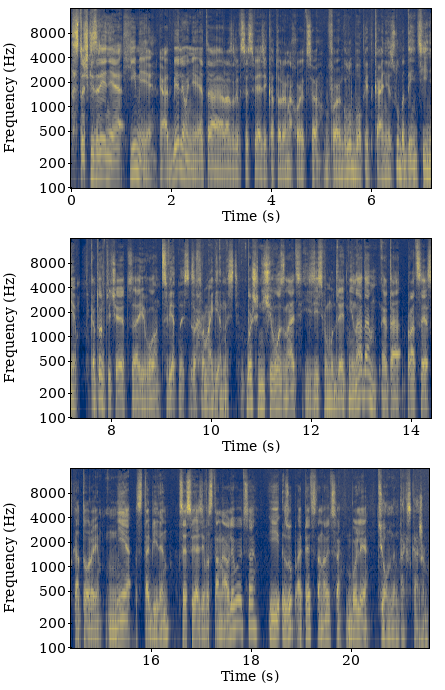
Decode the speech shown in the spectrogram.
С точки зрения химии, отбеливание – это разрыв связи, который находится в глубокой ткани зуба, дентине, который отвечает за его цветность, за хромогенность. Больше ничего знать и здесь вымудрять не надо. Это процесс, который не стабилен, С-связи восстанавливаются, и зуб опять становится более темным, так скажем.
